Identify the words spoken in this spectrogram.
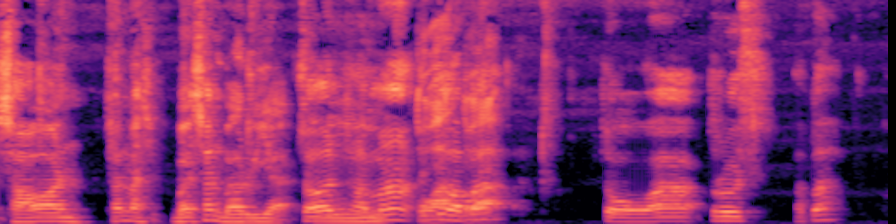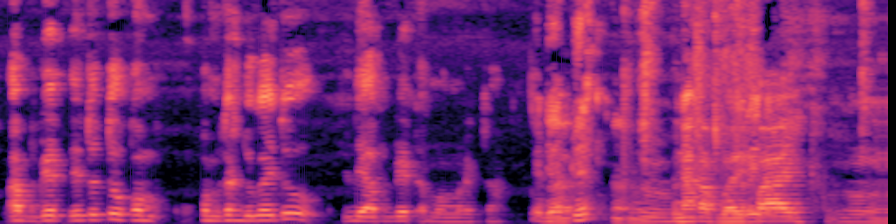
sound sound mas sound baru ya? Sound sama itu Toa, apa? toa terus apa upgrade itu tuh kom- komputer juga itu di upgrade sama mereka Ya, di upgrade. Eh, eh, Hmm. penangkap wifi hmm.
